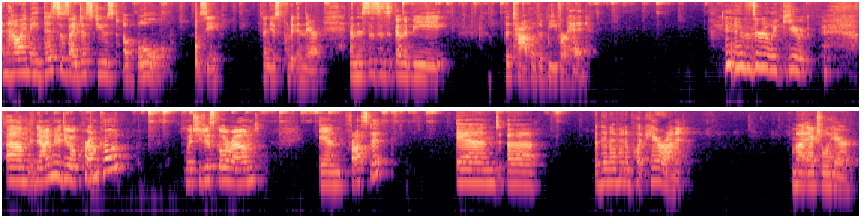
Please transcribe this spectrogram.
And how I made this is I just used a bowl, see? And just put it in there. And this is, is gonna be the top of the beaver head. is really cute. Um, now I'm gonna do a crumb coat, which you just go around and frost it. And uh, then I'm gonna put hair on it. Not actual hair,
